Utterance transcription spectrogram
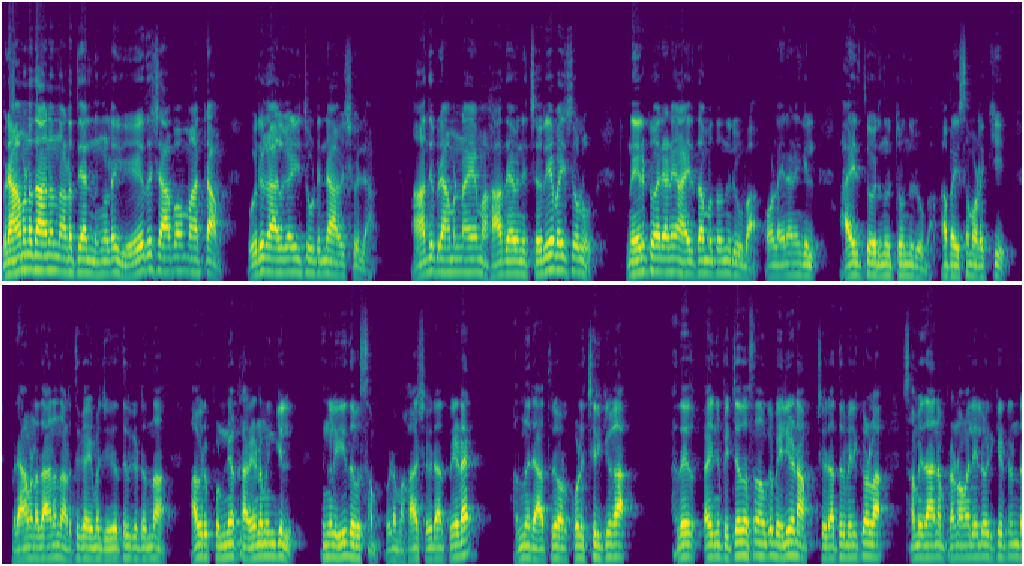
ബ്രാഹ്മണദാനം നടത്തിയാൽ നിങ്ങളുടെ ഏത് ശാപവും മാറ്റാം. ഒരു കാൽ കഴിച്ചൂട്ടിന്റെ ആവശ്യമില്ല. ആദ്യ ബ്രാഹ്മണനായ മഹാദേവന് ചെറിയ പൈസ ഉള്ളൂ നേരിട്ട് വരികയാണെങ്കിൽ ആയിരത്തി അമ്പത്തൊന്ന് രൂപ. ഓൺലൈനാണെങ്കിൽ ആയിരത്തി ഒരുന്നൂറ്റൊന്ന് രൂപ. ആ പൈസ മുടക്കി ബ്രാഹ്മണദാനം നടത്തി കഴിയുമ്പോൾ ജീവിതത്തിൽ കിട്ടുന്ന ആ ഒരു പുണ്യമൊക്കെ അറിയണമെങ്കിൽ നിങ്ങൾ ഈ ദിവസം ഇവിടെ മഹാശിവരാത്രിയുടെ അന്ന് രാത്രി ഉറക്കൊളിച്ചിരിക്കുക അത് കഴിഞ്ഞ് പിറ്റേ ദിവസം നമുക്ക് ബലിയിടാം. ശിവരാത്രി ബലിക്കുള്ള സംവിധാനം പ്രണവമലയിൽ ഒരുക്കിയിട്ടുണ്ട്.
